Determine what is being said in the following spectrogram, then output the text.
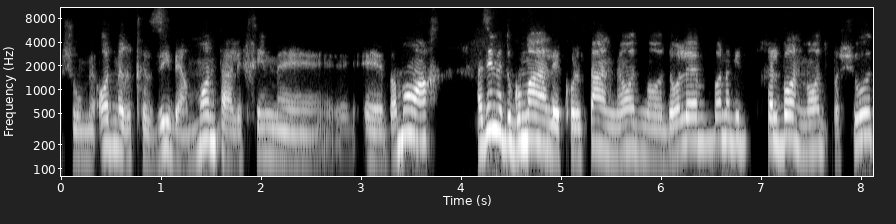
שהוא מאוד מרכזי בהמון תהליכים uh, uh, במוח. אז הנה דוגמה לקולטן מאוד מאוד, או בוא נגיד חלבון מאוד פשוט,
